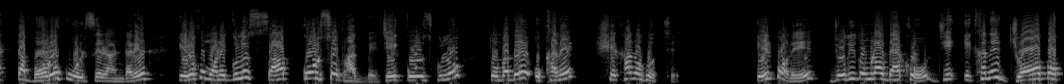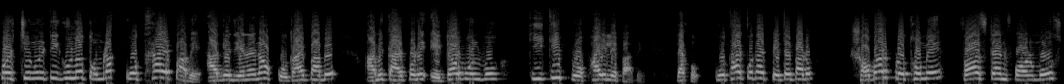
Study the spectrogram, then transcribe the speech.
একটা বড় কোর্সের আন্ডারে এরকম অনেকগুলো সাব কোর্সও থাকবে যে কোর্সগুলো তোমাদের ওখানে শেখানো হচ্ছে। এরপরে যদি তোমরা দেখো যে এখানে জব অপরচুনিটি গুলো তোমরা কোথায় পাবে, আগে জেনে নাও কোথায় পাবে, আমি তারপরে এটাও বলব, কি কি প্রোফাইলে পাবে। দেখো, কোথায় কোথায় পেতে পারো, সবার প্রথমে first and foremost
